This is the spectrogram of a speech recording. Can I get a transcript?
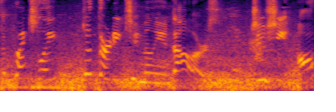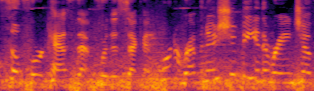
sequentially to $32 million. Jushi also forecasts that for the second quarter, revenue should be in the range of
